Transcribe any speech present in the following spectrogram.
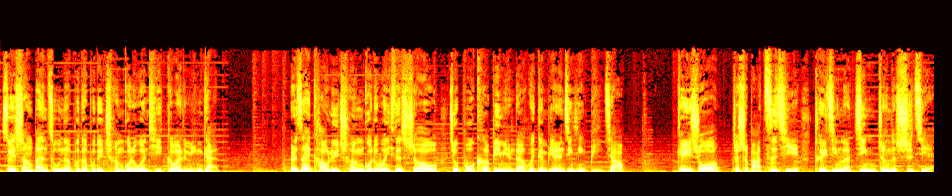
所以上班族呢不得不对成果的问题格外的敏感。而在考虑成果的问题的时候，就不可避免的会跟别人进行比较，可以说这是把自己推进了竞争的世界。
